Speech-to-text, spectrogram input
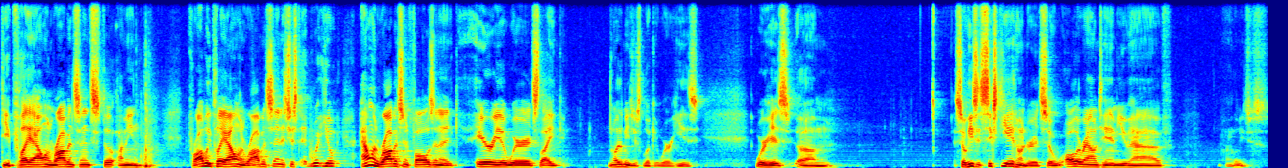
Do you play Allen Robinson still? I mean, probably play Allen Robinson. It's just you know, Allen Robinson falls in an area where it's like, let me just look at where he's, where his, um, so he's at 6,800. So all around him you have, let me just.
